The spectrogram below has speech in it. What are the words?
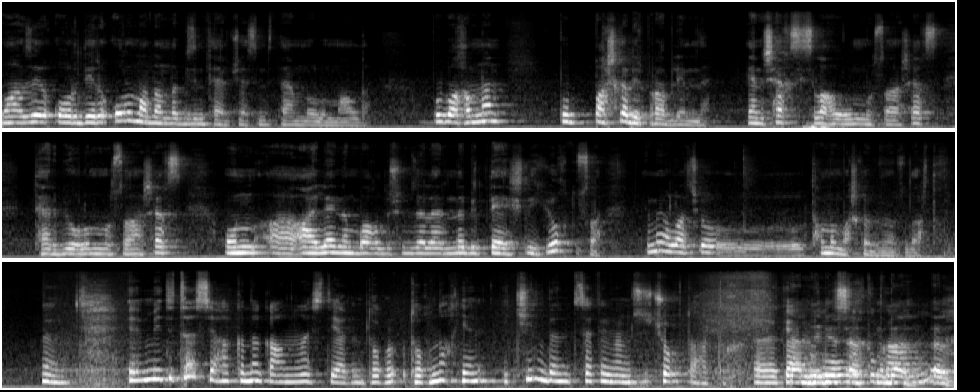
mühafizə orderi olmadan da bizim təhlükəsimiz təmin olunmalıdır. Bu baxımdan bu başqa bir problemdir. Yəni şəxs islah olunmursa, şəxs tərbiyə olunmursa, şəxs onun ailə ilə bağlı düşüncələrində bir dəyişiklik yoxdursa, demək olar ki, o tamam başqa bir mövzudur artıq. E, meditasiya haqqında qanuna istəyərdim toxunaq. Yəni 2 ildən səhv etmirəmsə çoxdur artıq e, qəbul olunub bu qanun. Bəli,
